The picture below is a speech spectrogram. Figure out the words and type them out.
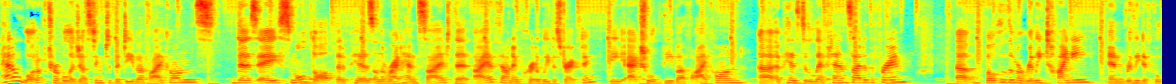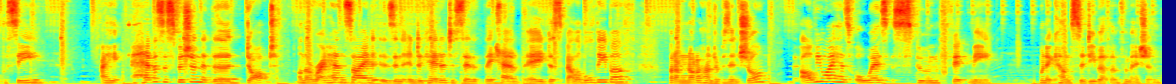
had a lot of trouble adjusting to the debuff icons. There's a small dot that appears on the right hand side that I have found incredibly distracting. The actual debuff icon uh, appears to the left hand side of the frame. Uh, both of them are really tiny and really difficult to see, I have a suspicion that the dot on the right hand side is an indicator to say that they have a dispellable debuff, but I'm not 100% sure. ElvUI has always spoon fed me when it comes to debuff information.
